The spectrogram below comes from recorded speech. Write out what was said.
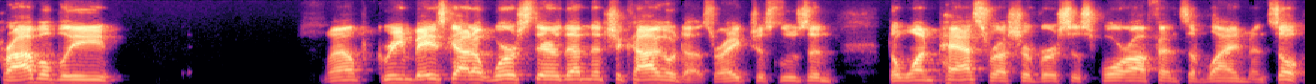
probably well, Green Bay's got it worse there than than Chicago does, right? Just losing the one pass rusher versus four offensive linemen. So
